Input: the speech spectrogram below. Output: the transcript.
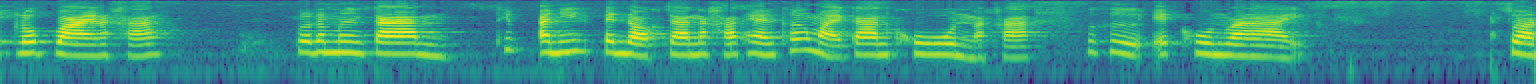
x ลบ y นะคะ ตัวดำเนินการที่อันนี้เป็นดอกจันนะคะ แทนเครื่องหมายการคูณนะคะ ก็คือ x คูณ y ส่วน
